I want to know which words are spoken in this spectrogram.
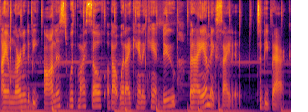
I am learning to be honest with myself about what I can and can't do, but I am excited to be back.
